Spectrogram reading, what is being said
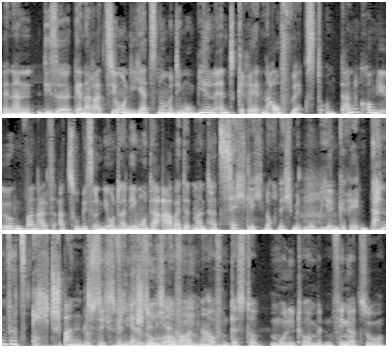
wenn dann diese Generation, die jetzt nur mit den mobilen Endgeräten aufwächst und dann kommen die irgendwann als Azubis in die Unternehmen und da arbeitet man tatsächlich noch nicht mit mobilen Geräten. Dann wird's echt spannend. Lustig ist, wenn Wie ich versuche, ich auf dem, auf dem Desktop-Monitor mit dem Finger zu,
